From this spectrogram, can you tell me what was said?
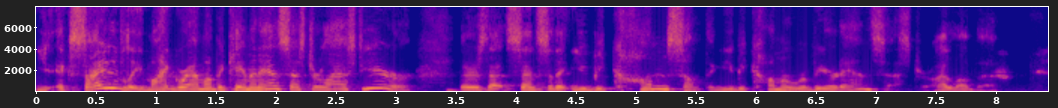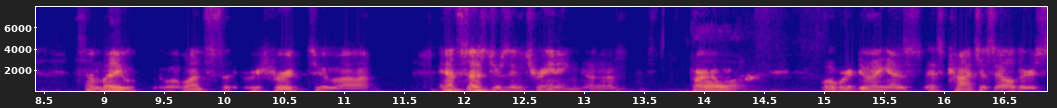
excitedly, my grandma became an ancestor last year. There's that sense that you become something, you become a revered ancestor. I love that. Somebody once referred to uh, ancestors in training. Uh, part oh. of what we're doing as as conscious elders.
